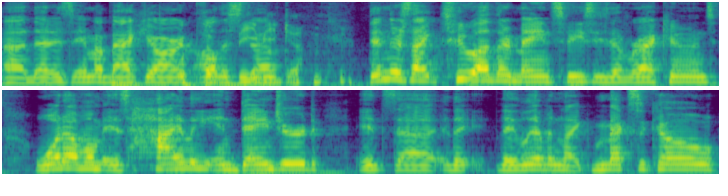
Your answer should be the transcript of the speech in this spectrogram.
uh, that is in my backyard. all The this BB stuff. gun. Then there's like two other main species of raccoons. One of them is highly endangered. It's uh they they live in like Mexico,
